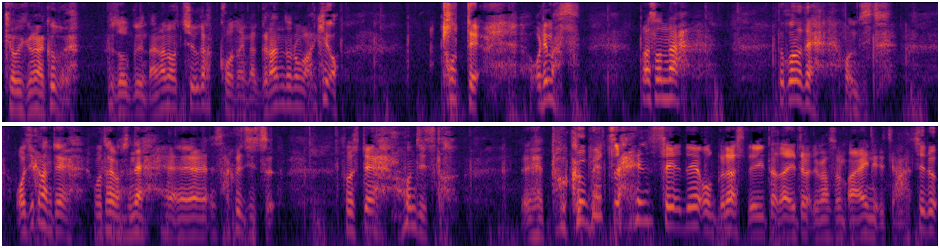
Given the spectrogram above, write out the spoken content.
教育学部附属長野中学校の今グラウンドの脇を通っております。まあそんなところで本日お時間でございますね。えー、昨日、そして本日と、えー特別編成で送らせていただいております。毎日走る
